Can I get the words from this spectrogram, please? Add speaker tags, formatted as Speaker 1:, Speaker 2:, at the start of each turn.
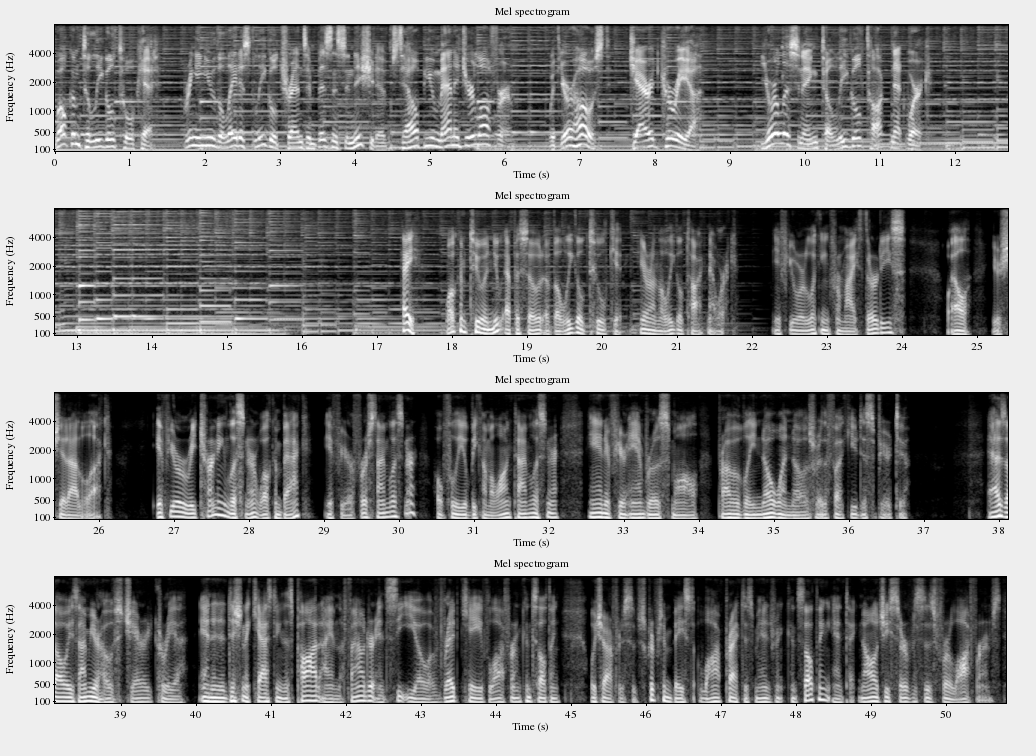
Speaker 1: Welcome to Legal Toolkit, bringing you the latest legal trends and business initiatives to help you manage your law firm. With your host, Jared Correia. You're listening to Legal Talk Network.
Speaker 2: Hey, welcome to a new episode of the Legal Toolkit here on the Legal Talk Network. If you are looking for my 30s, well, you're shit out of luck. If you're a returning listener, welcome back. If you're a first time listener, hopefully you'll become a long time listener. And if you're Ambrose Small, probably no one knows where the fuck you disappeared to. As always, I'm your host, Jared Correia. And in addition to casting this pod, I am the founder and CEO of Red Cave Law Firm Consulting, which offers subscription based law practice management consulting and technology services for law firms.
